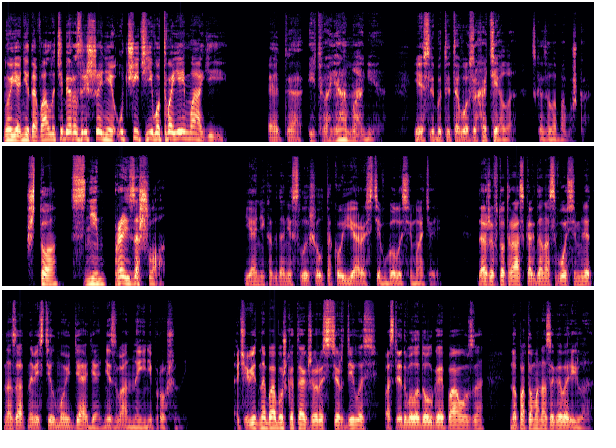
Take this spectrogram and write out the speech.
но я не давала тебе разрешения учить его твоей магии». «Это и твоя магия, если бы ты того захотела», — сказала бабушка. «Что с ним произошло?» Я никогда не слышал такой ярости в голосе матери. Даже в тот раз, когда нас восемь лет назад навестил мой дядя, незваный и непрошенный. Очевидно, бабушка также рассердилась, последовала долгая пауза, но потом она заговорила.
